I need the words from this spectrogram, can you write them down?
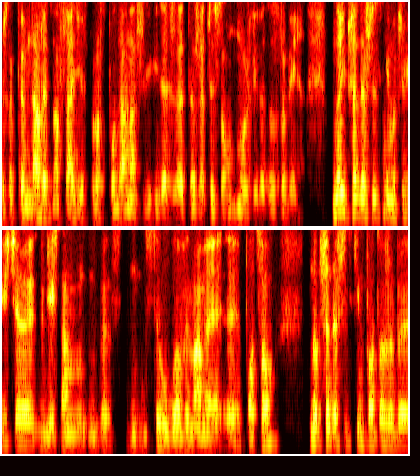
że tak powiem, nawet na slajdzie wprost podana, czyli widać, że te rzeczy są możliwe do zrobienia. No i przede wszystkim oczywiście gdzieś tam z tyłu głowy mamy e, po co. No przede wszystkim po to, żeby,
